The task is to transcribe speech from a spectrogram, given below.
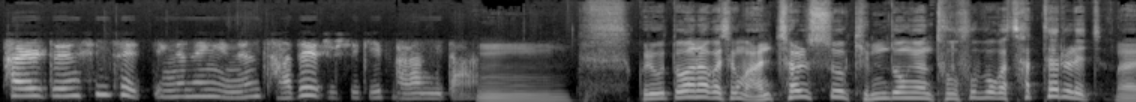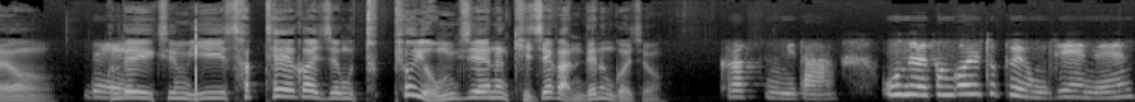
팔 등 신체에 찍는 행위는 자제해 주시기 바랍니다. 음. 그리고 또 하나가 지금 안철수, 김동 김동연 두 후보가 사퇴를 했잖아요. 네. 근데 지금 이 사퇴가 이제 뭐 투표 용지에는 기재가 안 되는 거죠. 그렇습니다. 오늘 선거일 투표 용지에는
